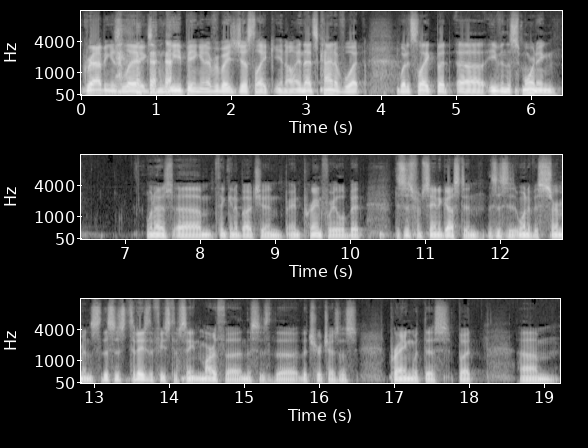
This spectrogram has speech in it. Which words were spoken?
grabbing his legs and weeping, and everybody's just like, you know, and that's kind of what what it's like. But uh, even this morning, when I was um, thinking about you and, and praying for you a little bit, this is from Saint Augustine. This is his- one of his sermons. This is today's the feast of Saint Martha, and this is the the church has us praying with this. But um,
